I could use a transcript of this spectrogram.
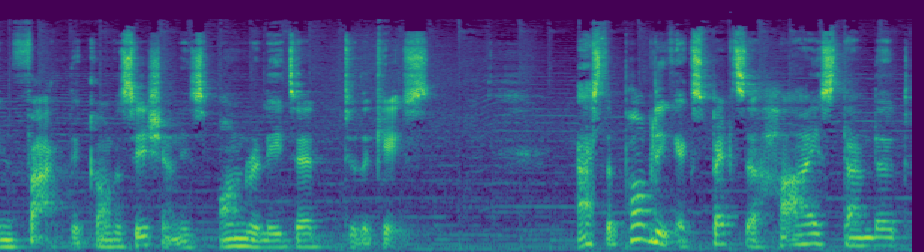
in fact the conversation is unrelated to the case. As the public expects a high standard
